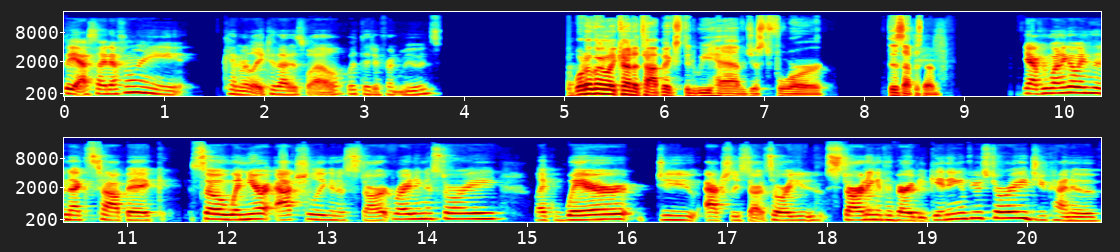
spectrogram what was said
but yes, I definitely can relate to that as well with the different moods. What other like kind of topics did we have just for this episode? Yeah, if we want to go into the next topic. So when you're actually going to start writing a story, like where do you actually start? So are you starting at the very beginning of your story? Do you kind of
